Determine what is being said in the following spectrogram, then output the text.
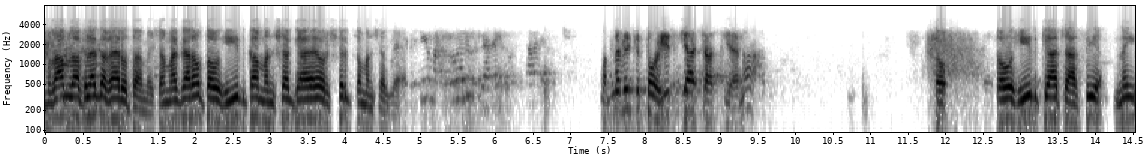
مقام داخلہ کا غیر ہوتا ہے ہمیشہ۔ میں کہہ رہا ہوں توحید کا منشا کیا ہے اور شرک کا منشا کیا ہے؟ مطلب ہے کہ توحید کیا چاہتی ہے نا؟ تو توحید کیا چاہتی ہے؟ نہیں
